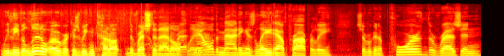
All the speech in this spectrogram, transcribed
We leave a little over because we can cut off the rest of that off later. Now all the matting is laid out properly. So we're going to pour the resin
